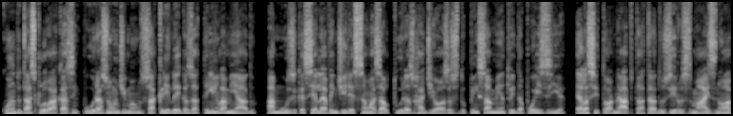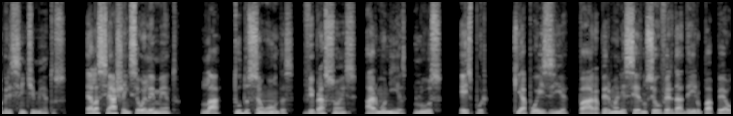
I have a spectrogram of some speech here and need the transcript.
quando das cloacas impuras onde mãos sacrílegas a têm enlameado, a música se eleva em direção às alturas radiosas do pensamento e da poesia, ela se torna apta a traduzir os mais nobres sentimentos. Ela se acha em seu elemento, Lá, tudo são ondas, vibrações, harmonias, luz, eis por que a poesia, para permanecer no seu verdadeiro papel,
